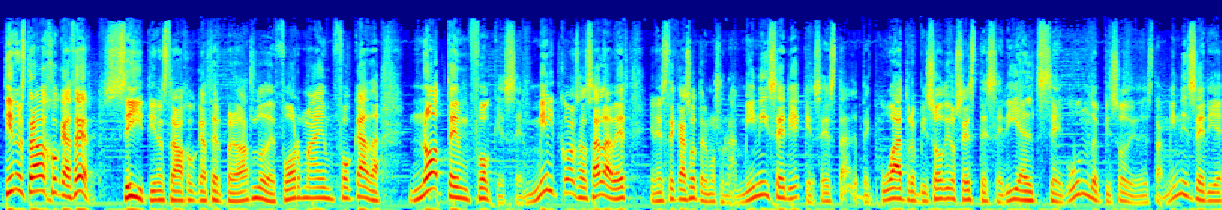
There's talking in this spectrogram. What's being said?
¿Tienes trabajo que hacer? Sí, tienes trabajo que hacer, pero hazlo de forma enfocada. No te enfoques en mil cosas a la vez. En este caso tenemos una miniserie, que es esta, de cuatro episodios. Este sería el segundo episodio de esta miniserie,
